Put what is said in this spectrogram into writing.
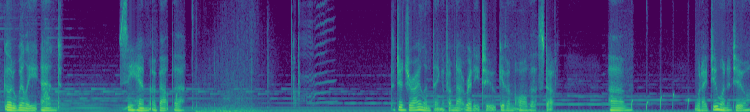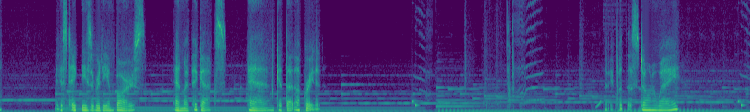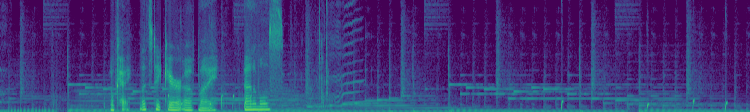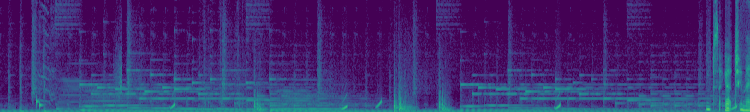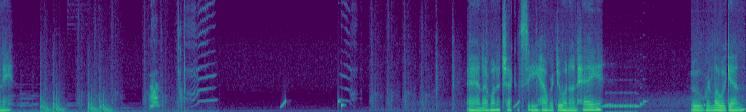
go to Willy and see him about the the Ginger Island thing if I'm not ready to give him all the stuff. Um, what I do want to do is take these iridium bars and my pickaxe and get that upgraded. Let me put the stone away. Okay, let's take care of my animals. And I want to check and see how we're doing on hay. Ooh, we're low again.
